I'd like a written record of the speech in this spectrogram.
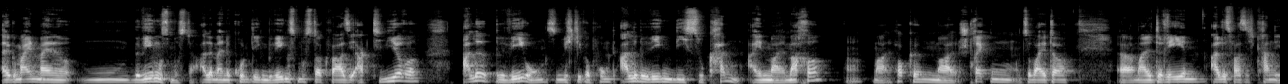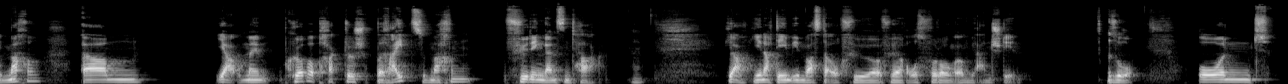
allgemein meine mm, Bewegungsmuster, alle meine grundlegenden Bewegungsmuster quasi aktiviere. Alle Bewegungen, ist ein wichtiger Punkt, alle Bewegungen, die ich so kann, einmal mache ja, mal hocken, mal strecken und so weiter, äh, mal drehen, alles, was ich kann, eben mache. Ähm, ja, um meinen Körper praktisch bereit zu machen für den ganzen Tag. Ja, je nachdem eben, was da auch für, für Herausforderungen irgendwie anstehen. So. Und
